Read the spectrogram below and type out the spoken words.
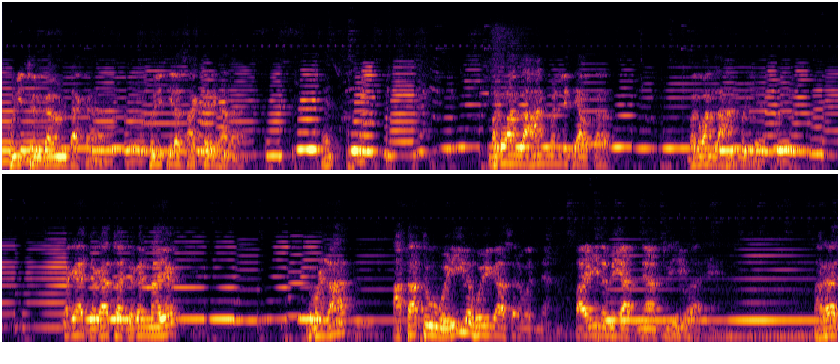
कोणी चिरगाळून टाका कोणी तिला साखर घाला. भगवान लहान म्हणले ते अवतारात. भगवान लहान म्हणले सगळ्या जगाचा जगन्नायक. तो म्हणला आता तू वडील होई गा सर्वज्ञ. पाळी नवी आज्ञा तुझी महाराज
